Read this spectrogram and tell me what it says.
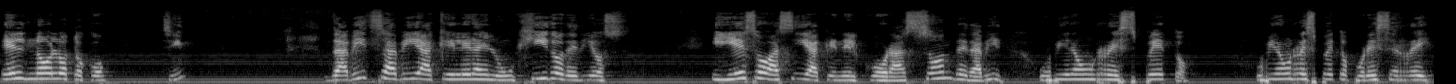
Él no lo tocó. ¿Sí? David sabía que él era el ungido de Dios. Y eso hacía que en el corazón de David hubiera un respeto hubiera un respeto por ese rey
